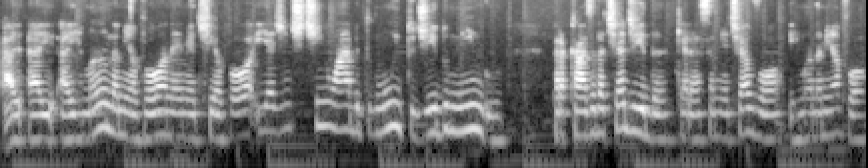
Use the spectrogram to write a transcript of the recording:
A, a, a irmã da minha avó, né? Minha tia-avó, e a gente tinha um hábito muito de ir domingo para casa da tia Dida, que era essa minha tia-avó, irmã da minha avó.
